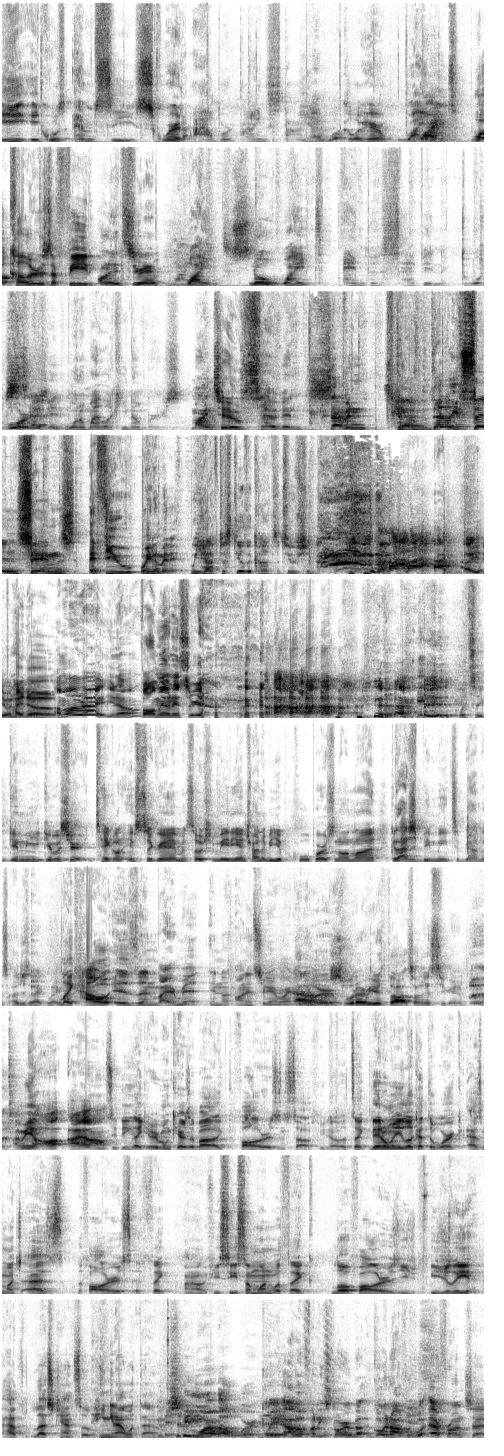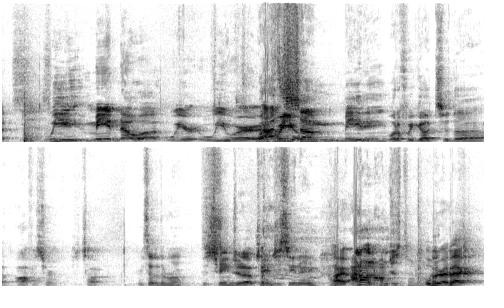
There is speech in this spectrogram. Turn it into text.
E equals MC squared Albert Einstein. He had what color hair? White. White. What color is the feed? On Instagram, white, snow white, and the seven dwarfs. Dwarfs. Seven. One of my lucky numbers. Mine too. Seven. Seven. Seven Deadly sins. Sins. If you wait a minute. We have to steal the Constitution. How you doing? I know. I'm all right. You know. Follow me on Instagram. What's it? Give me, give us your take on Instagram and social media and trying to be a cool person online. Cause I just be me, to be honest. I just act like. Like, how is the environment in, on Instagram right I now? don't know. or- Just whatever your thoughts on Instagram. I mean, I, I honestly think like everyone cares about like the followers and stuff. You know, it's like they don't really look at the work as much as the followers. If like I don't know, if you see someone with like low followers, you usually have less chance of hanging out with them. It should be more about work. Wait, I have a funny story about going off of what Efron said. We, me and Noah, we were, we were What if at we go- some meeting. What if we go to the office room to talk instead of the room? Just change it up. Change the scenery. All right, I don't know. I'm just. We'll be right back.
